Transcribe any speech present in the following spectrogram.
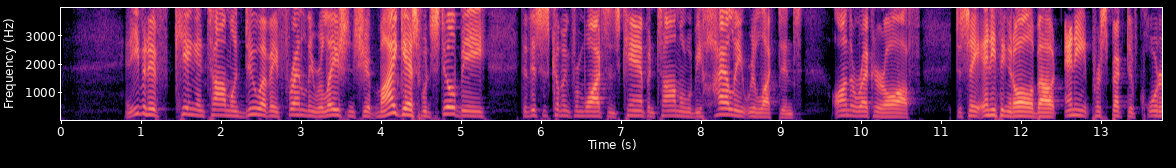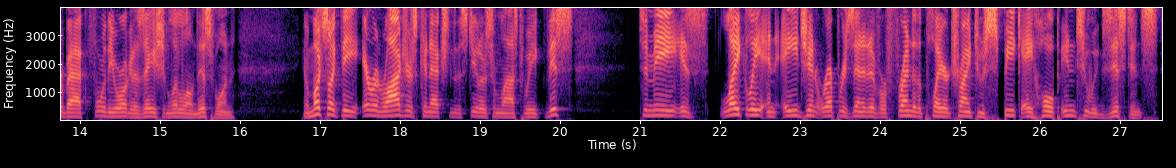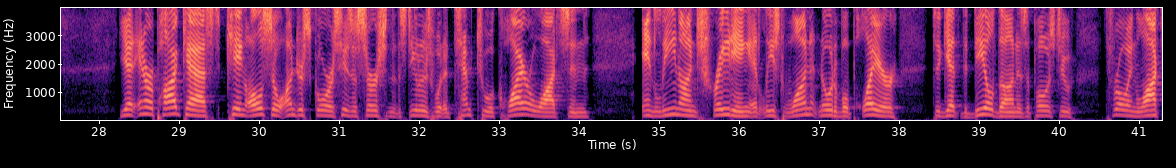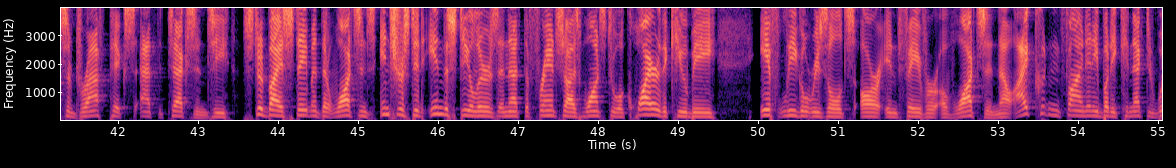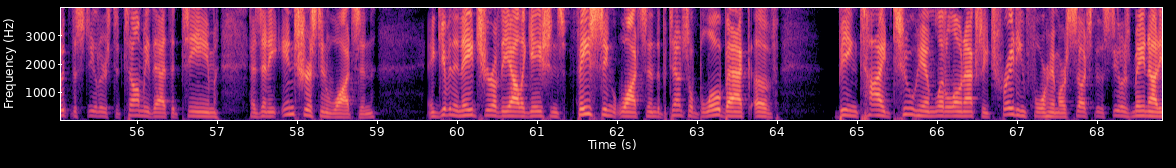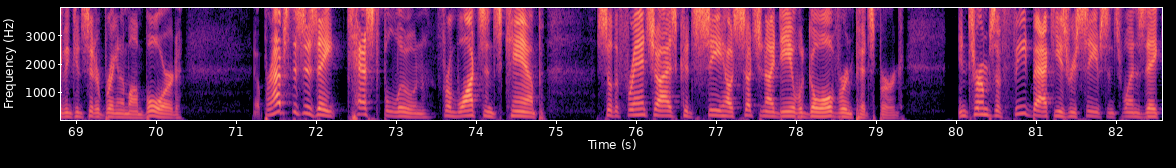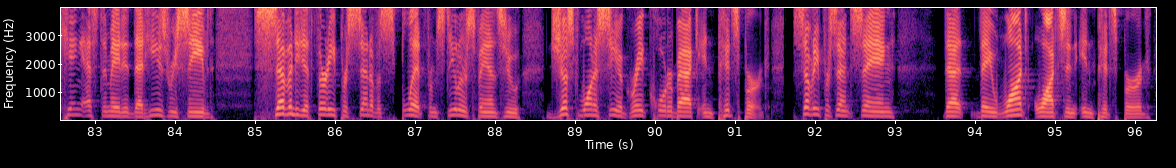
And even if King and Tomlin do have a friendly relationship, my guess would still be that this is coming from Watson's camp, and Tomlin would be highly reluctant, on the record off, to say anything at all about any prospective quarterback for the organization, let alone this one. You know, much like the Aaron Rodgers connection to the Steelers from last week, this to me is likely an agent, representative, or friend of the player trying to speak a hope into existence. Yet in our podcast, King also underscores his assertion that the Steelers would attempt to acquire Watson and lean on trading at least one notable player to get the deal done as opposed to throwing lots of draft picks at the Texans. He stood by a statement that Watson's interested in the Steelers and that the franchise wants to acquire the QB if legal results are in favor of Watson. Now, I couldn't find anybody connected with the Steelers to tell me that the team has any interest in Watson. And given the nature of the allegations facing Watson, the potential blowback of being tied to him, let alone actually trading for him, are such that the Steelers may not even consider bringing him on board. Perhaps this is a test balloon from Watson's camp so the franchise could see how such an idea would go over in Pittsburgh. In terms of feedback he's received since Wednesday, King estimated that he's received 70 to 30% of a split from Steelers fans who just want to see a great quarterback in Pittsburgh. 70% saying that they want Watson in Pittsburgh.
